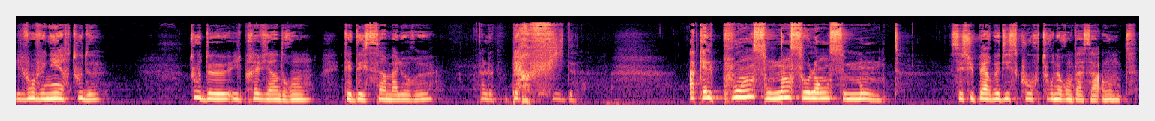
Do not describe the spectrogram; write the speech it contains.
Ils vont venir tous deux. Tous deux, ils préviendront tes desseins malheureux. Le perfide. À quel point son insolence monte. Ses superbes discours tourneront à sa honte.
